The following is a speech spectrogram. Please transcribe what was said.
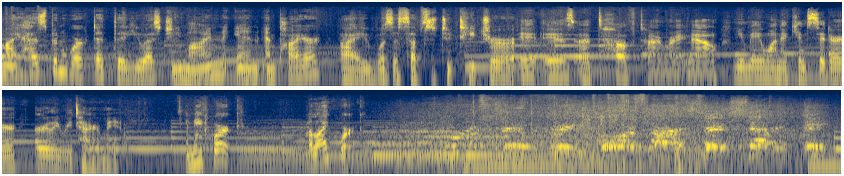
My husband worked at the USG mine in Empire. I was a substitute teacher. It is a tough time right now. You may want to consider early retirement. I need work. I like work. Welcome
